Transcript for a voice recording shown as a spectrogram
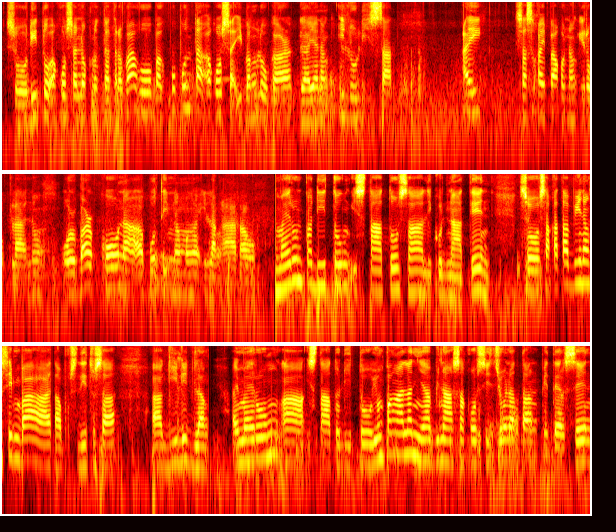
So dito ako sa Nok nagtatrabaho, pag pupunta ako sa ibang lugar gaya ng Ilulisat ay sasakay pa ako ng eroplano or barko na aabutin ng mga ilang araw. Mayroon pa ditong istato sa likod natin. So sa katabi ng simbahan tapos dito sa ah, gilid lang ay mayroong ah, istato dito. Yung pangalan niya binasa ko si Jonathan Peterson.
